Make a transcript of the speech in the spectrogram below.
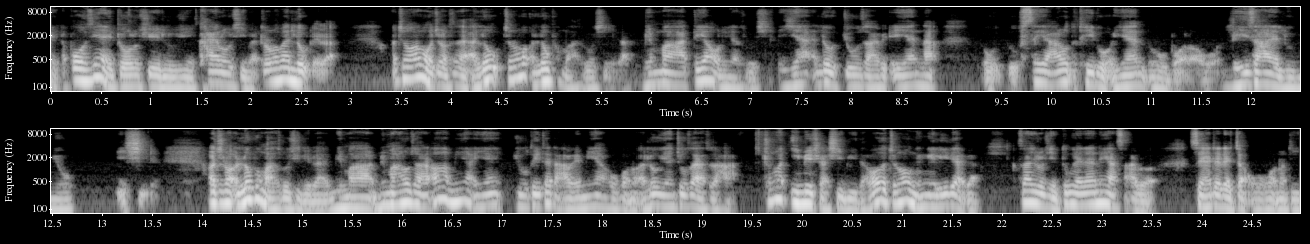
နေအပေါ်စင်းနေပြောလို့ရှိရင်လူကြီးခိုင်းလို့ရှိမှတော်တော်များလုတ်တယ်ဗျကျွန်တော်ကကျွန်တော်ဆက်အလုပ်ကျွန်တော်အလုပ်ဖမှာဆိုလို့ရှိရင်မြန်မာတယောက်အနေနဲ့ဆိုလို့ရှိရင်အရန်အလုပ်စူးစမ်းပြီးအရန်နာဟိုဆရာတို့တတိတို့အရန်ဟိုပေါ့တော့ဟိုလေးစားတဲ့လူမျိုးရှိတယ်အဲ့ကျွန်တော်အလုပ်ဖမှာဆိုလို့ရှိရင်မြန်မာမြန်မာတို့ကြာအာမင်းကအရန်ယူသေးတတ်တာပဲမင်းကဟိုပေါ့နော်အလုပ်ရန်စူးစမ်းရဆိုတာဟာကျွန်တော် image ရှိပြီးသားဟောကျွန်တော်ငငယ်လေးတည်းဗျစားကြလို့ရှိရင်သူငယ်တန်းနဲ့ကစားပြီးတော့ ဆရာတက်တဲ့ကြောက်ဟိုပေါ့နော်ဒီ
